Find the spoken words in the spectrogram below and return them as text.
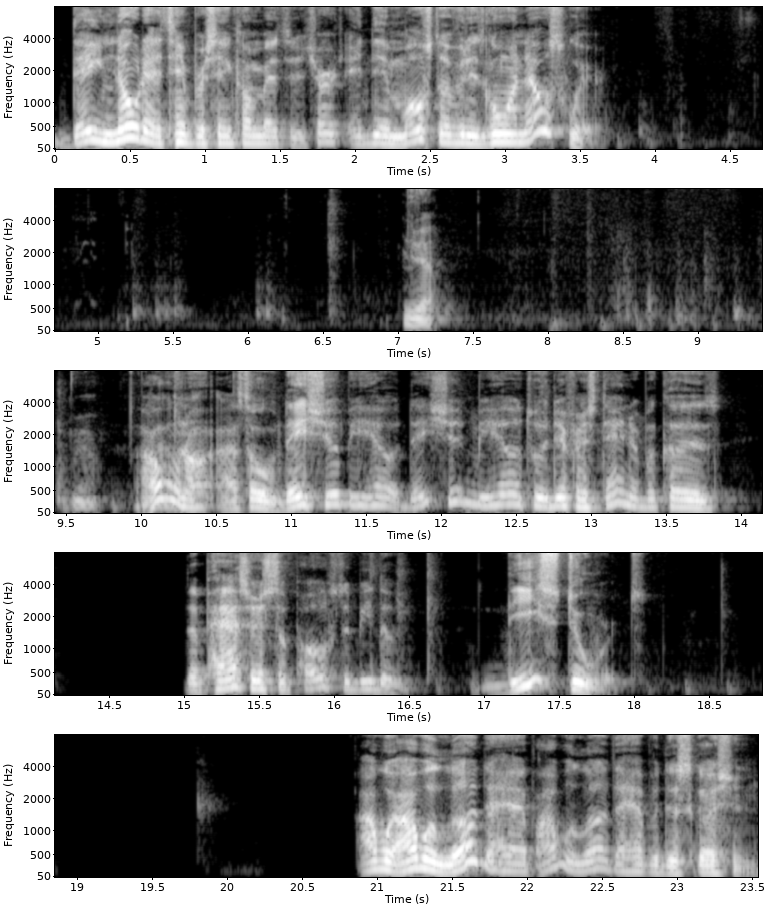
they know that ten percent come back to the church, and then most of it is going elsewhere. Yeah. Yeah. I want to. So they should be held. They shouldn't be held to a different standard because the pastor is supposed to be the the stewards. I would I would love to have I would love to have a discussion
